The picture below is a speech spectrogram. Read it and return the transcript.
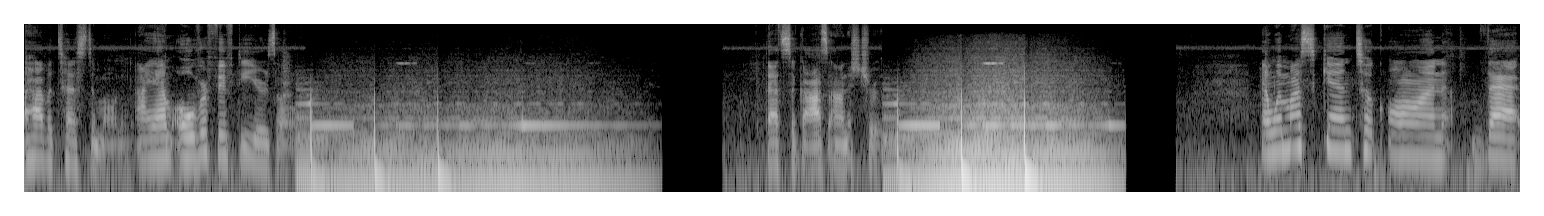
I have a testimony. I am over 50 years old. That's the God's honest truth. And when my skin took on that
